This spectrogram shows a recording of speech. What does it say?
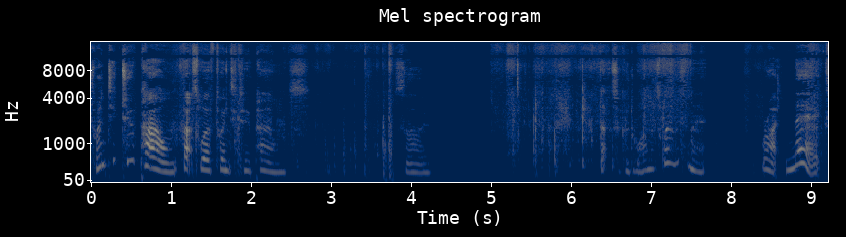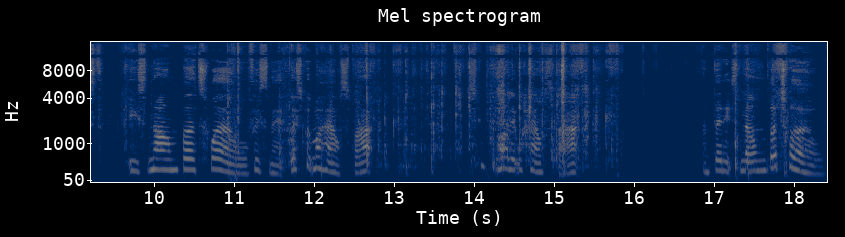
£22. That's worth £22. So that's a good one as well, isn't it? Right, next is number 12, isn't it? Let's put my house back. Just going to put my little house back. And then it's number 12.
